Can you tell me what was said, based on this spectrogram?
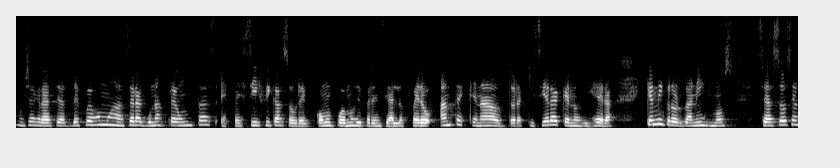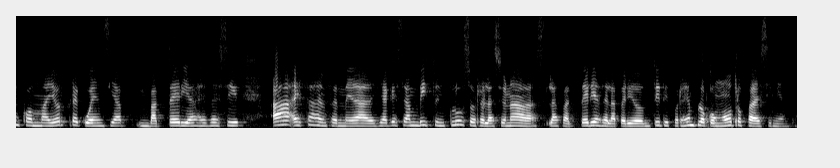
Muchas gracias. Después vamos a hacer algunas preguntas específicas sobre cómo podemos diferenciarlos, pero antes que nada, doctora, quisiera que nos dijera qué microorganismos se asocian con mayor frecuencia, bacterias, es decir, a estas enfermedades, ya que se han visto incluso relacionadas las bacterias de la periodontitis, por ejemplo, con otros padecimientos.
